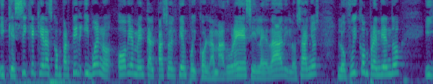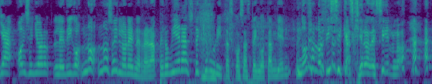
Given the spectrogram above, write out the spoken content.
y que sí que quieras compartir y bueno, obviamente al paso del tiempo y con la madurez y la edad y los años, lo fui comprendiendo y ya, hoy señor, le digo, no, no soy Lorena Herrera, pero viera usted qué bonitas cosas tengo también. No solo físicas, quiero decir, ¿no?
